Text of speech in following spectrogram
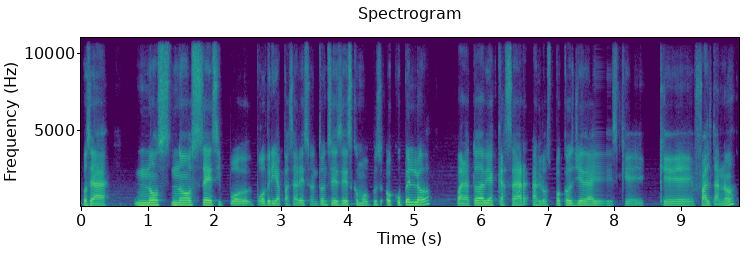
o sea, no, no sé si po- podría pasar eso. Entonces es como, pues ocúpenlo para todavía cazar a los pocos Jedi que, que faltan, ¿no?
